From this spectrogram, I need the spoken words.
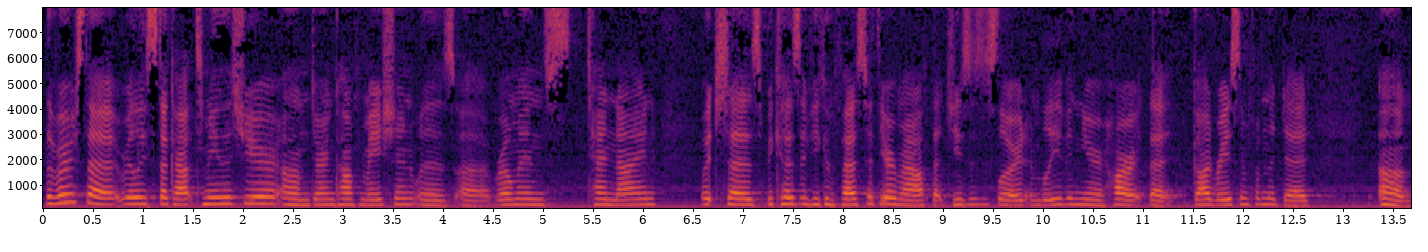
the verse that really stuck out to me this year um, during confirmation was uh, Romans 10:9, which says, "Because if you confess with your mouth that Jesus is Lord and believe in your heart that God raised him from the dead, um,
